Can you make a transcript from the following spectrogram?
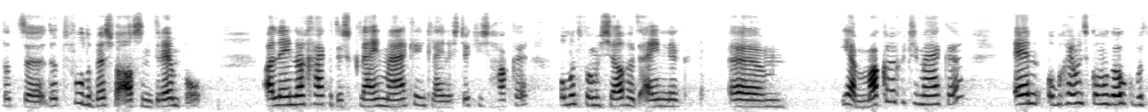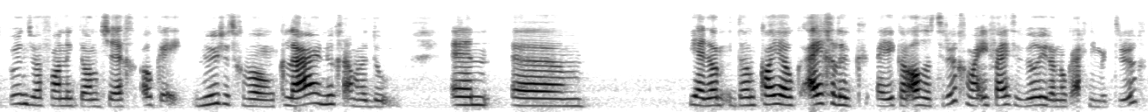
dat, dat voelde best wel als een drempel. Alleen dan ga ik het dus klein maken, in kleine stukjes hakken, om het voor mezelf uiteindelijk um, ja, makkelijker te maken. En op een gegeven moment kom ik ook op het punt waarvan ik dan zeg, oké, nu is het gewoon klaar, nu gaan we het doen. En um, ja, dan, dan kan je ook eigenlijk, je kan altijd terug, maar in feite wil je dan ook eigenlijk niet meer terug.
